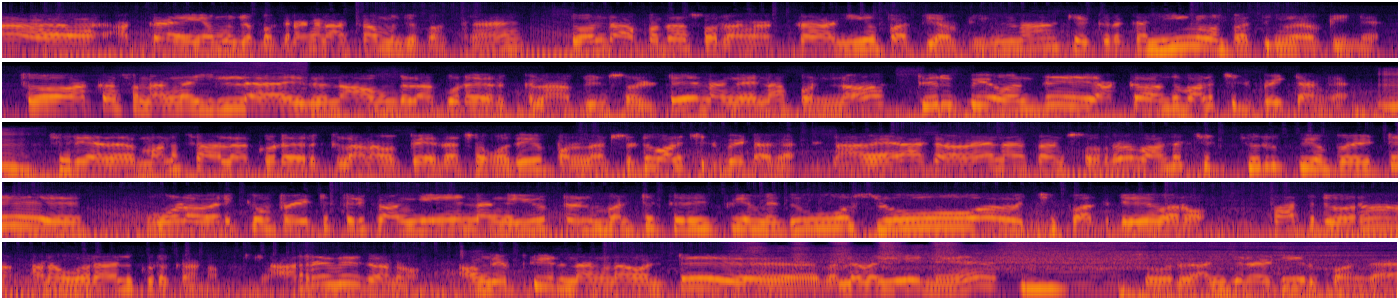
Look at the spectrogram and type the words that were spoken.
அக்கா என் மூஞ்ச பாக்குறாங்க நான் அக்கா மூஞ்ச பாக்குறேன். ஸோ வந்து அப்பதான் சொல்றாங்க அக்கா நீயும் பாத்தியா அப்படின்னு நான் கேக்குறக்கா நீங்களும் பாத்தீங்களா அப்படின்னு? ஸோ அக்கா சொன்னாங்க இல்ல இது வந்து அவங்களா கூட இருக்கலாம் அப்படின்னு சொல்லிட்டு நாங்க என்ன பண்ணோம் திருப்பியும் வந்து அக்கா வந்து வளைச்சிட்டு போயிட்டாங்க. சரி அத மனசால கூட இருக்கலாம் நம்ம போய் ஏதாச்சும் உதவி பண்ணலாம்னு சொல்லிட்டு வளைச்சிட்டு போயிட்டாங்க. நான் வேணாக்கா வேணாக்கான்னு சொல்றேன் வளைச்சிட்டு திருப்பியும் போயிட்டு மூளை வரைக்கும் போயிட்டு திருப்பி அங்கேயே நாங்க யூ டர்ன் பண்ணிட்டு திருப்பியும் மெதுவா ஸ்லோவா வச்சு பார்த்துட்டே வரோம். பார்த்துட்டு வரோம் ஆனா ஒரு ஆளு கூட காணோம். யாரவே காணோம். அவங்க எப்படி இருந்தாங்கன்னா வந்துட்டு வெள்ளை வெள்ளையேன்னு. ஒரு அஞ்சரை அடி இருப்பாங்க.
